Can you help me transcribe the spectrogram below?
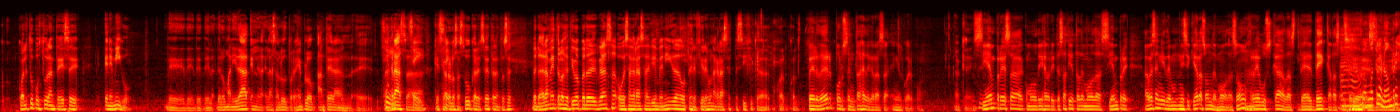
cu- ¿Cuál es tu postura ante ese enemigo de, de- de- de la, de la humanidad en la, en la salud? Por ejemplo, antes eran eh, la Sí, grasa, sí, que se sí. los azúcares, etcétera. Entonces, ¿verdaderamente el objetivo es perder grasa o esa grasa es bienvenida o te refieres a una grasa específica? ¿Cuál, cuál? Perder porcentaje de grasa en el cuerpo. Siempre esa, como dije ahorita, esas dietas de moda siempre, a veces ni, de- ni siquiera son de moda, son rebuscadas de décadas anteriores. Con otro nombre.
